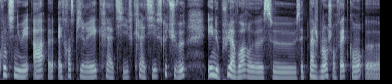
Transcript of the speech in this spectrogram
continuer à euh, être inspiré, créatif, créatif, ce que tu veux, et ne plus avoir euh, ce, cette page blanche en fait quand euh,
